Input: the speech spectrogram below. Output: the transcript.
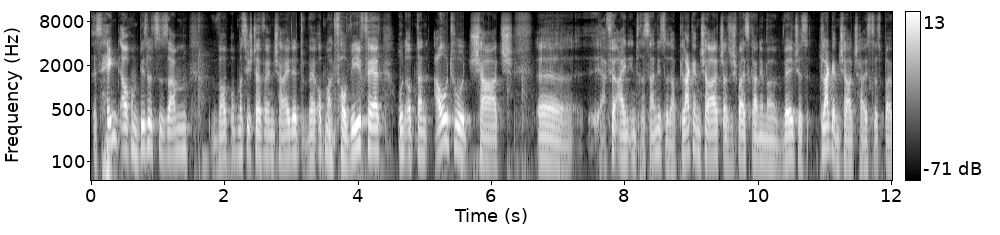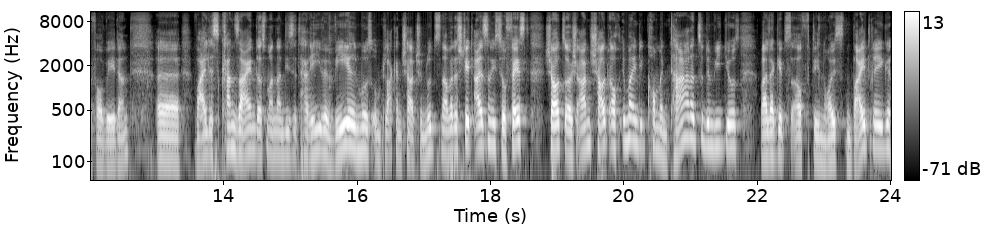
es hängt auch ein bisschen zusammen, ob man sich dafür entscheidet, ob man VW fährt und ob dann Auto-Charge äh, ja, für einen interessant ist oder Plug-and-Charge, also ich weiß gar nicht mehr, welches Plug-and-Charge heißt das bei VW dann, äh, weil es kann sein, dass man dann diese Tarife wählen muss, um Plug-and-Charge zu nutzen, aber das steht alles noch nicht so fest. Schaut es euch an, schaut auch immer in die Kommentare zu den Videos, weil da gibt es auf die neuesten Beiträge.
